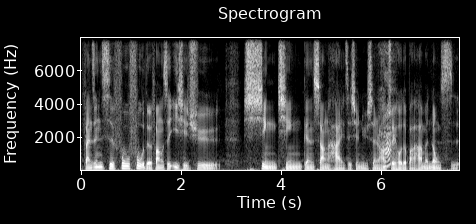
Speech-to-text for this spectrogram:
反正是夫妇的方式一起去性侵跟伤害这些女生，然后最后都把她们弄死。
